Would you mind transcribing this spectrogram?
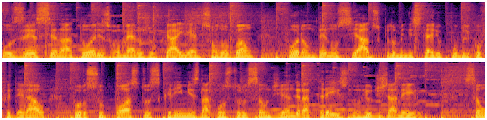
Os ex-senadores Romero Jucá e Edson Lobão foram denunciados pelo Ministério Público Federal por supostos crimes na construção de Angra 3, no Rio de Janeiro. São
